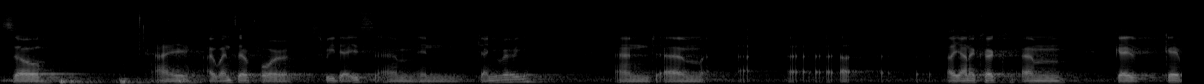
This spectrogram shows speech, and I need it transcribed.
so I I went there for three days um, in January and um, uh, uh, Ariane Koek um, gave, gave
